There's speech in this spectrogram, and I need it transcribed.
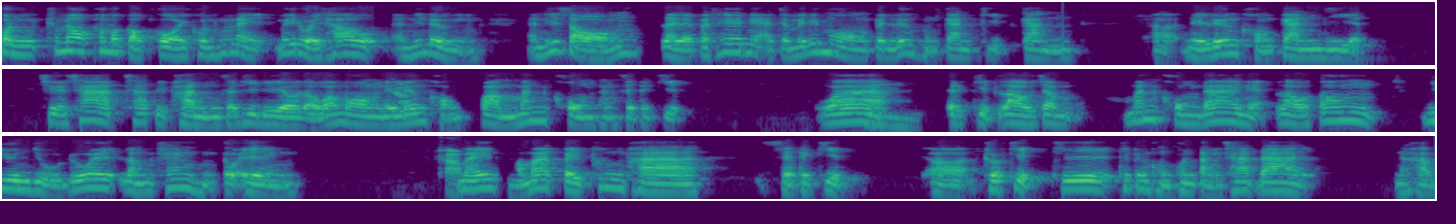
คนข้างนอกเข้ามากอบโกย คนข้างในไม่รวยเท่า อันที่หนึ่ง อันที่สองหลาย ๆ ประเทศเนี่ยอาจจะไม่ได้มองเป็นเรื่องของการกีดกันในเรื่องของการเหยียดเชื้อชาติชาติพันธุ์ซะทีเดียว แต่ว่ามองในเรื่องของความมั่นคงทางเศรษฐกิจ ว่าเศรษฐกิจเราจะมั่นคงได้เนี่ย เราต้องยืนอยู่ด้วยลำแข้งของตัวเองไม่สามารถไปพึ่งพาเศรษฐกิจ ธุรกิจที่ที่เป็นของคนต่างชาติได้นะครับ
